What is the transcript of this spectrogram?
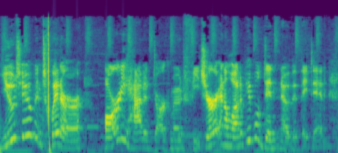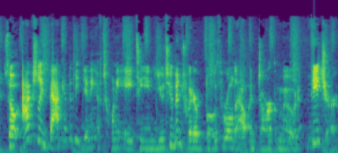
YouTube and Twitter already had a dark mode feature and a lot of people didn't know that they did. So actually back at the beginning of 2018, YouTube and Twitter both rolled out a dark mode feature.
